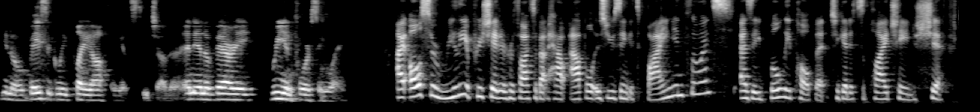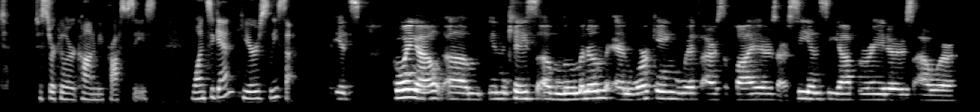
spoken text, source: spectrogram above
you know, basically play off against each other and in a very reinforcing way. I also really appreciated her thoughts about how Apple is using its buying influence as a bully pulpit to get its supply chain to shift to circular economy processes. Once again, here's Lisa. It's going out um, in the case of aluminum and working with our suppliers, our CNC operators, our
